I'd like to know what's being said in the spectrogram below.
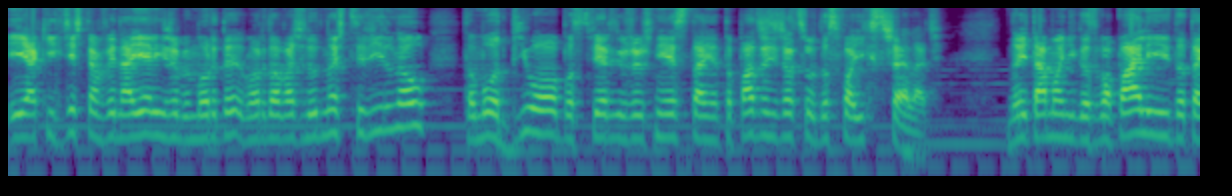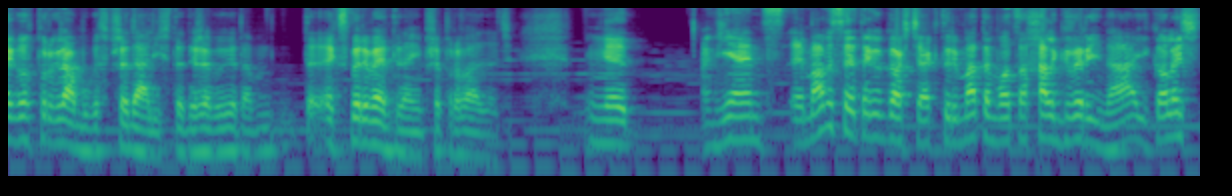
i jak ich gdzieś tam wynajęli, żeby mordy, mordować ludność cywilną, to mu odbiło, bo stwierdził, że już nie jest w stanie to patrzeć i zaczął do swoich strzelać. No i tam oni go złapali i do tego programu go sprzedali wtedy, żeby tam eksperymenty na nim przeprowadzać. E, więc e, mamy sobie tego gościa, który ma tę moc Hulkverina i koleś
